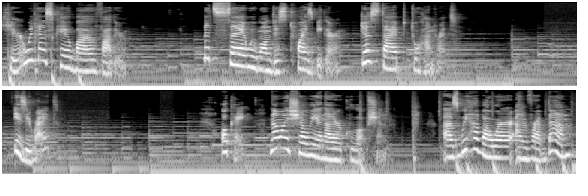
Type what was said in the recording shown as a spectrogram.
Here we can scale by a value. Let's say we want this twice bigger. Just type 200. Easy, right? Okay, now I show you another cool option. As we have our unwrap done,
